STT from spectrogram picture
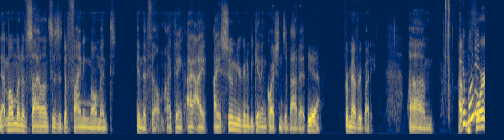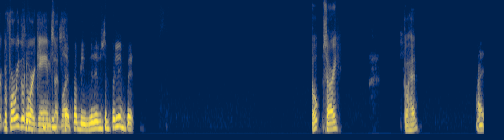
That moment of silence is a defining moment in the film. I think. I I, I assume you're going to be getting questions about it. Yeah. From everybody. Um, uh, before before we go so, to our games, I'd like probably there was a brilliant bit. Oh, sorry. Go ahead. I,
